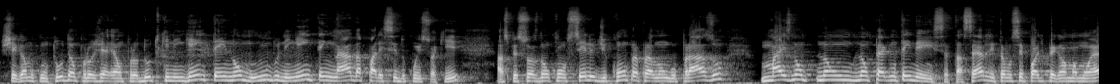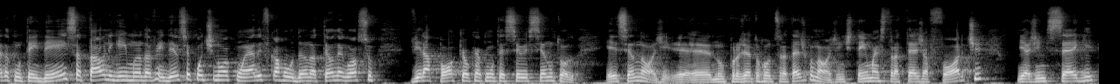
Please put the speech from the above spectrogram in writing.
Chegamos com tudo, é um, projeto, é um produto que ninguém tem no mundo, ninguém tem nada parecido com isso aqui. As pessoas dão conselho de compra para longo prazo, mas não, não, não pegam tendência, tá certo? Então você pode pegar uma moeda com tendência tal, ninguém manda vender, você continua com ela e fica rodando até o negócio virar pó, que é o que aconteceu esse ano todo. Esse ano não, gente, é, no projeto Rodo Estratégico não, a gente tem uma estratégia forte e a gente segue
